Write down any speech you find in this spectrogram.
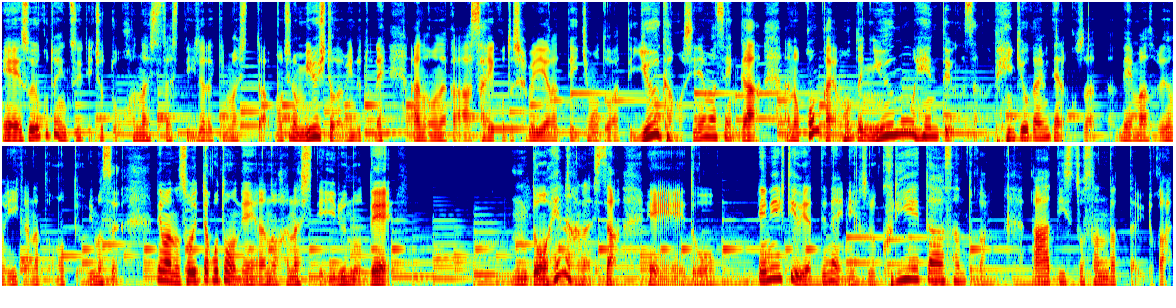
えーそういうことについてちょっとお話しさせていただきました。もちろん見る人が見るとね、あの、なんか浅いこと喋りやがって生き物はって言うかもしれませんが、あの、今回は本当に入門編というかさ、勉強会みたいなことだったんで、まあそれでもいいかなと思っております。でもあの、そういったことをね、あの、話しているので、うんと、変な話さ、えっ、と、NFT をやってないね、そのクリエイターさんとか、アーティストさんだったりとか、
